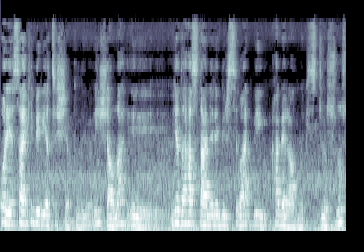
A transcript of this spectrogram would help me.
oraya sanki bir yatış yapılıyor. İnşallah e, ya da hastanede birisi var bir haber almak istiyorsunuz.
